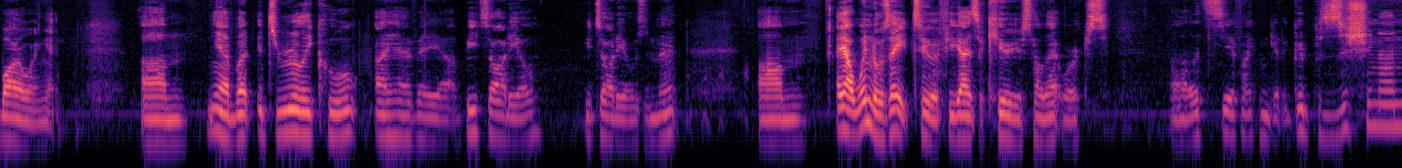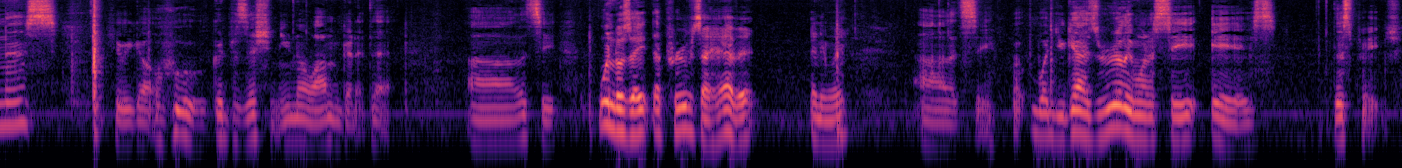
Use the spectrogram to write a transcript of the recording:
borrowing it. Um, yeah, but it's really cool. I have a uh, Beats Audio. Beats Audio is in it. Um, I got Windows 8 too. If you guys are curious how that works. Uh, let's see if I can get a good position on this. Here we go. Ooh, good position. You know I'm good at that. Uh, let's see. Windows 8. That proves I have it. Anyway. Uh, let's see. But what you guys really want to see is this page.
